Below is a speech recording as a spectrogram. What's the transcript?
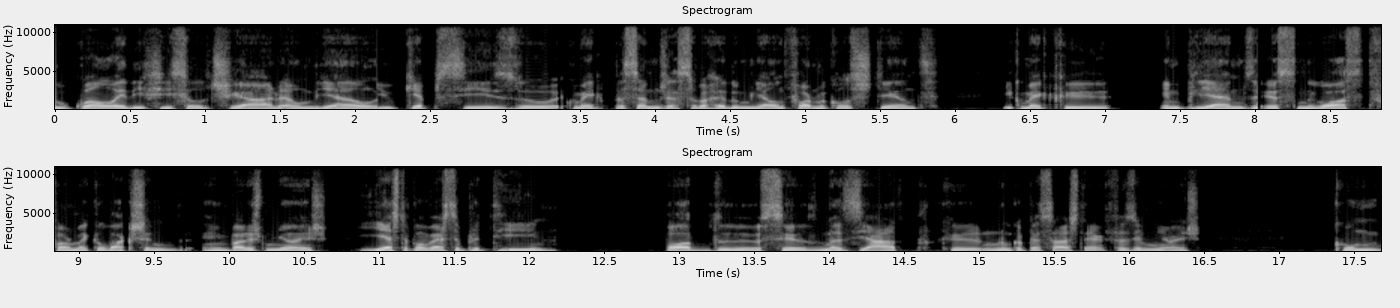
o quão é difícil de chegar a um milhão e o que é preciso, como é que passamos essa barreira do milhão de forma consistente e como é que empilhamos esse negócio de forma que ele vá crescendo em vários milhões. E esta conversa para ti pode ser demasiado, porque nunca pensaste em fazer milhões, como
